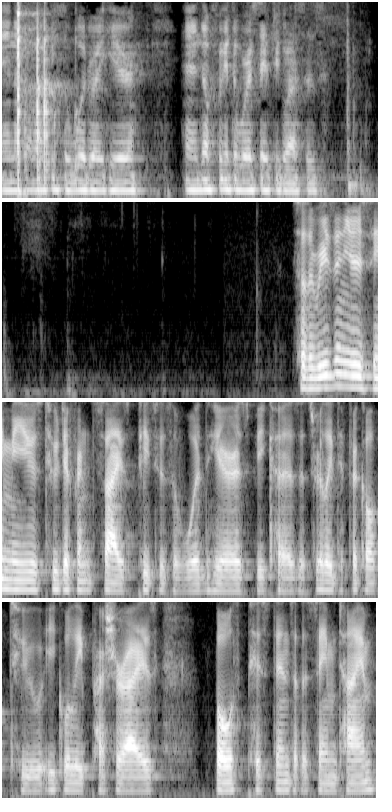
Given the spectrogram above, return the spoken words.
And I got a piece of wood right here. And don't forget to wear safety glasses. So the reason you see me use two different size pieces of wood here is because it's really difficult to equally pressurize both pistons at the same time.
